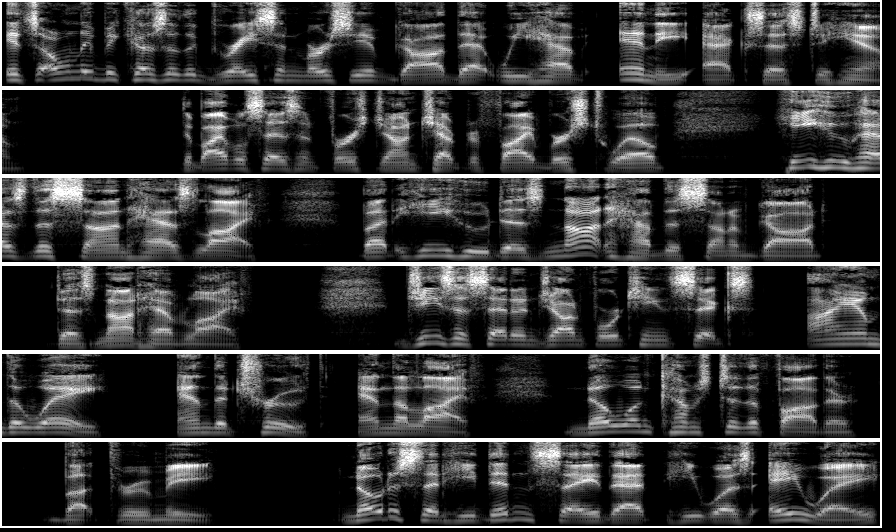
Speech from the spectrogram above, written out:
It's only because of the grace and mercy of God that we have any access to Him. The Bible says in 1 John chapter 5 verse 12, he who has the Son has life, but he who does not have the Son of God does not have life. Jesus said in John 14, 6, I am the way and the truth and the life. No one comes to the Father but through me. Notice that he didn't say that he was a way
